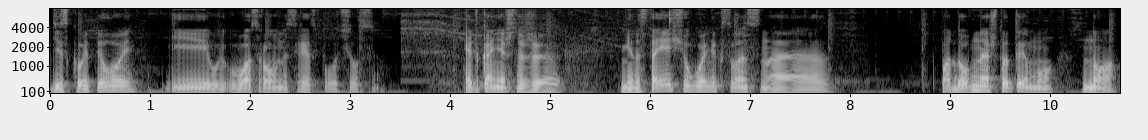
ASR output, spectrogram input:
дисковой пилой, и у вас ровный срез получился. Это, конечно же, не настоящий угольник Свенсона, а подобное что-то ему, но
